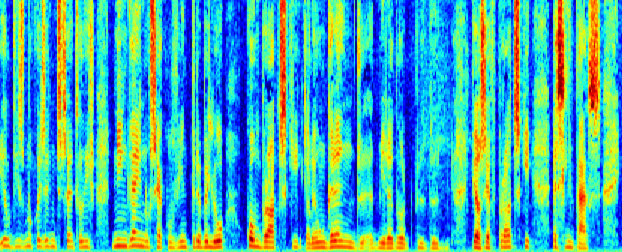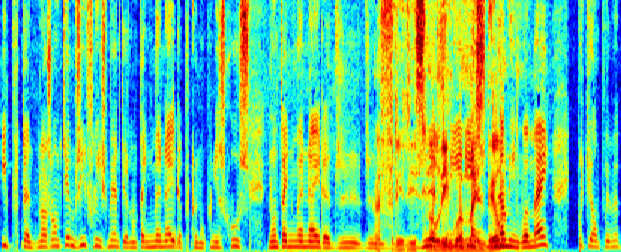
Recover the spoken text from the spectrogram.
Ele diz uma coisa interessante, ele diz, ninguém no século XX trabalhou como Brodsky, ele é um grande admirador de, de Joseph Brodsky, a sintaxe. E, portanto, nós não temos, infelizmente, eu não tenho maneira, porque eu não conheço russo, não tenho maneira de... de aferir isso na língua-mãe dele. Na língua-mãe, porque é um poema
